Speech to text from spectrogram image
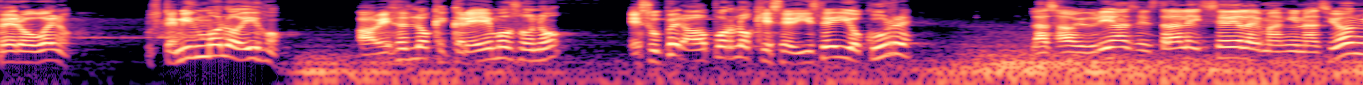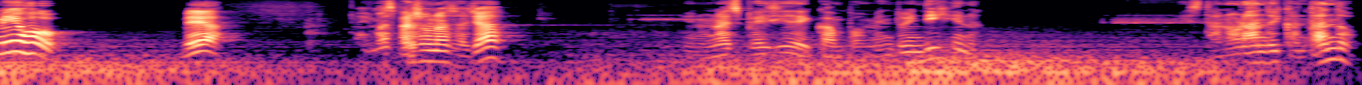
Pero bueno, usted mismo lo dijo. A veces lo que creemos o no es superado por lo que se dice y ocurre. La sabiduría ancestral excede la imaginación, mijo. Vea, hay más personas allá. Una especie de campamento indígena. Están orando y cantando.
